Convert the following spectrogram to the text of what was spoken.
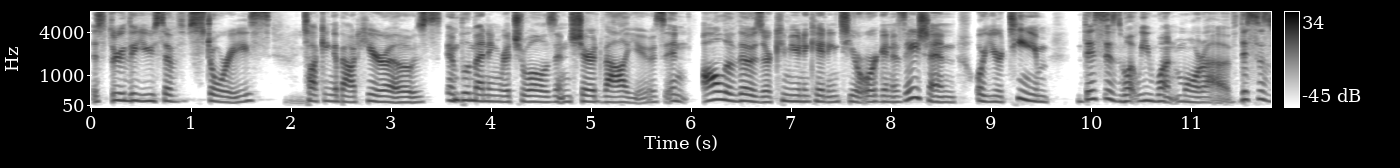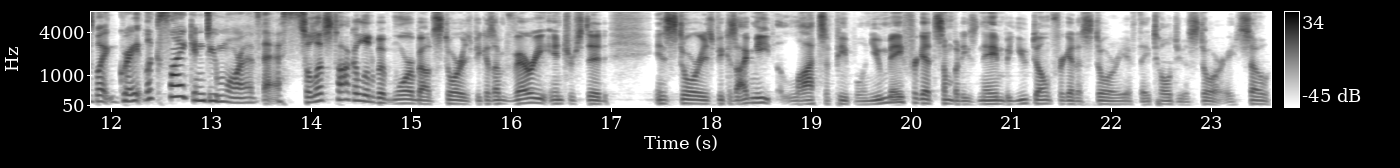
is through the use of stories, mm-hmm. talking about heroes, implementing rituals, and shared values. And all of those are communicating to your organization or your team this is what we want more of. This is what great looks like, and do more of this. So let's talk a little bit more about stories because I'm very interested in stories because I meet lots of people, and you may forget somebody's name, but you don't forget a story if they told you a story. So,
